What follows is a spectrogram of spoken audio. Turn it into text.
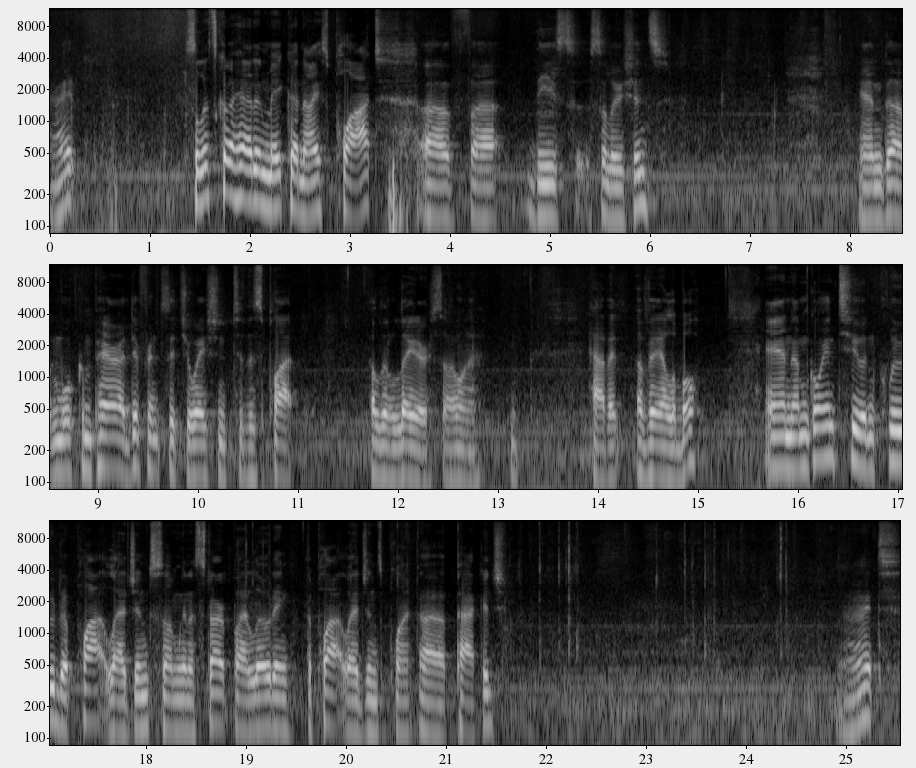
All right. So let's go ahead and make a nice plot of uh, these solutions. And um, we'll compare a different situation to this plot a little later, so I want to have it available. And I'm going to include a plot legend, so I'm going to start by loading the plot legends uh, package. All right.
